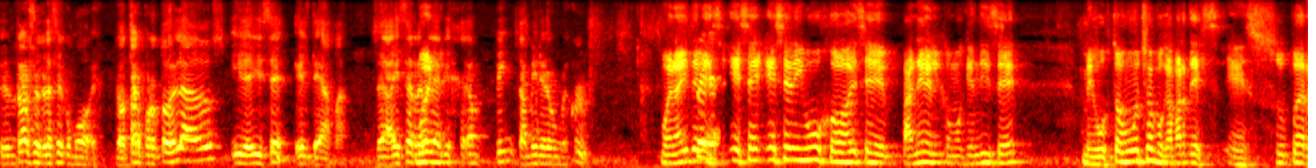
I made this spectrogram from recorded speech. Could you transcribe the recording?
un rayo que le hace como explotar por todos lados y le dice él te ama. O sea, ahí se revela Bueno. que Hank Pym también era un Skrull. Bueno, ahí tenés ese, ese dibujo, ese panel, como quien dice, me gustó mucho porque aparte es es súper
